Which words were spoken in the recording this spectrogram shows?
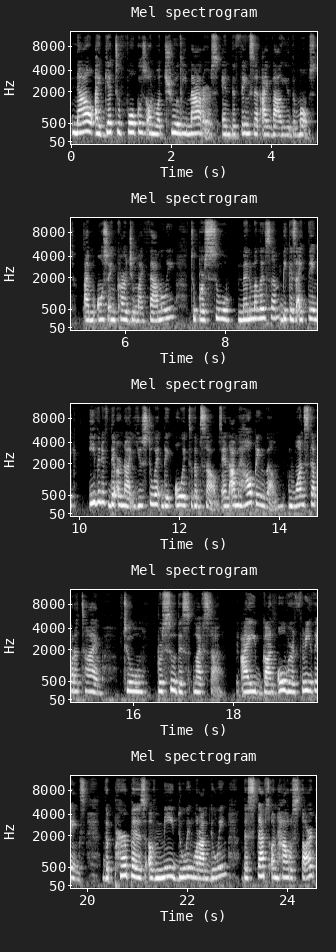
now I get to focus on what truly matters and the things that I value the most. I'm also encouraging my family to pursue minimalism because I think even if they are not used to it, they owe it to themselves. And I'm helping them one step at a time to pursue this lifestyle. I've gone over three things the purpose of me doing what I'm doing, the steps on how to start,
